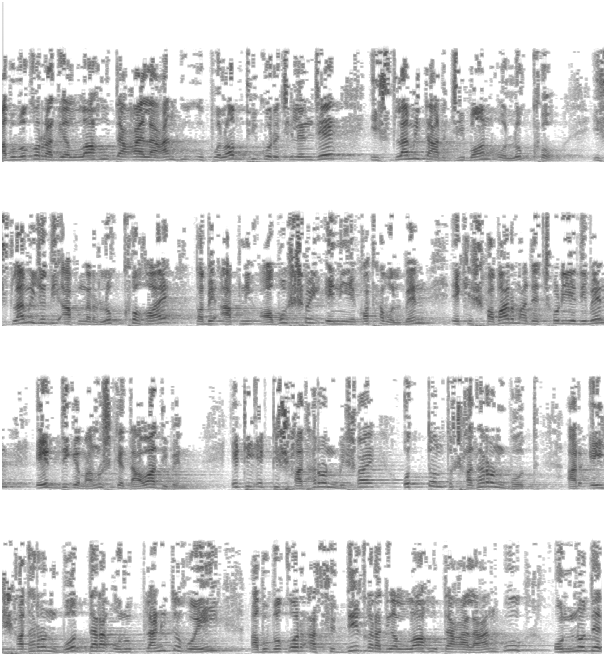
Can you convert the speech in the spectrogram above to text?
আবু বকর রাজি আল্লাহ আনহু উপলব্ধি করেছিলেন যে ইসলামী তার জীবন ও লক্ষ্য। ইসলামী যদি আপনার লক্ষ্য হয়, তবে আপনি অবশ্যই এ নিয়ে কথা বলবেন, একে সবার মাঝে ছড়িয়ে দিবেন, এর দিকে মানুষকে দাওয়া দিবেন। এটি একটি সাধারণ বিষয়, অত্যন্ত সাধারণ বোধ। আর এই সাধারণ বোধ দ্বারা অনুপ্রাণিত হয়েই আবু বকর আর সিদ্দিক রাজি আল্লাহ আনহু অন্যদের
